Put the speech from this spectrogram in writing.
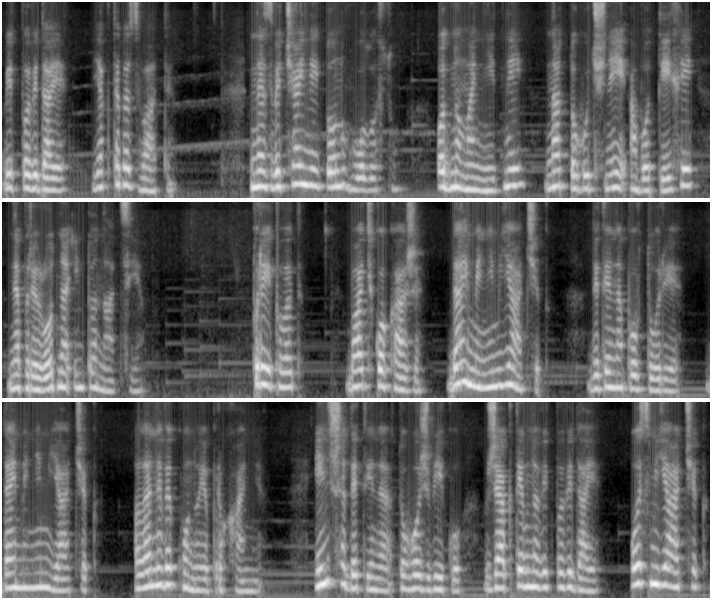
відповідає Як тебе звати. Незвичайний тон голосу, одноманітний, надто гучний або тихий, неприродна інтонація. Приклад. Батько каже Дай мені м'ячик. Дитина повторює Дай мені м'ячик, але не виконує прохання. Інша дитина того ж віку вже активно відповідає Ось м'ячик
